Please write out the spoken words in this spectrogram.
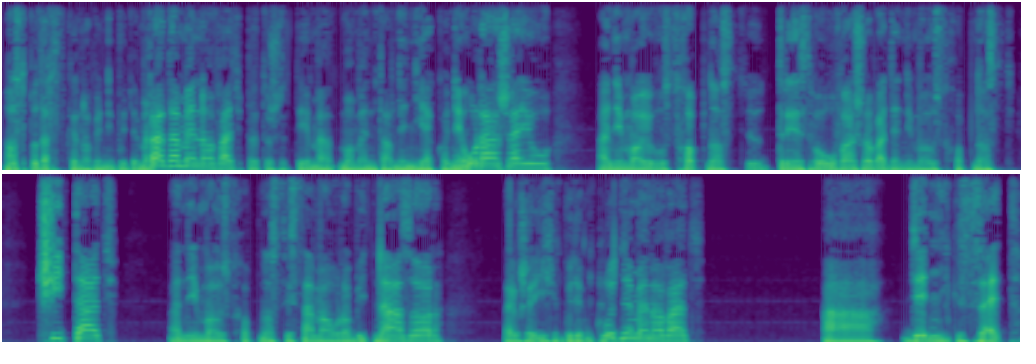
Hospodárske noviny budem rada menovať, pretože tie ma momentálne nejako neurážajú, ani moju schopnosť triezvo uvažovať, ani moju schopnosť čítať, ani moju schopnosť si sama urobiť názor, takže ich budem kľudne menovať. A denník Z,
